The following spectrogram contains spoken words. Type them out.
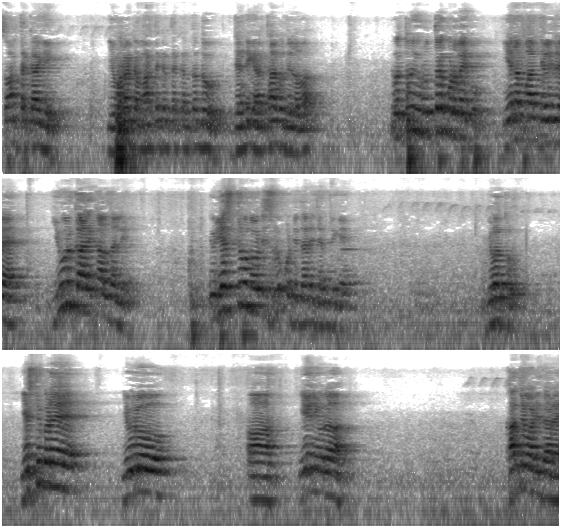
ಸ್ವಾರ್ಥಕ್ಕಾಗಿ ಈ ಹೋರಾಟ ಮಾಡ್ತಕ್ಕಿರ್ತಕ್ಕಂಥದ್ದು ಜನರಿಗೆ ಅರ್ಥ ಆಗೋದಿಲ್ಲವಾ? ಇವತ್ತು ಇವರು ಉತ್ತರ ಕೊಡಬೇಕು. ಏನಪ್ಪಾ ಅಂತ ಹೇಳಿದ್ರೆ ಇವ್ರ ಕಾರ್ಯಕಾಲದಲ್ಲಿ ಇವ್ರು ಎಷ್ಟು ನೋಟಿಸ್ಗಳು ಕೊಟ್ಟಿದ್ದಾರೆ ಜನರಿಗೆ. ಇವತ್ತು ಎಷ್ಟು ಕಡೆ ಇವರು ಏನ್ ಇವರ ಖಾತೆ ಮಾಡಿದ್ದಾರೆ?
